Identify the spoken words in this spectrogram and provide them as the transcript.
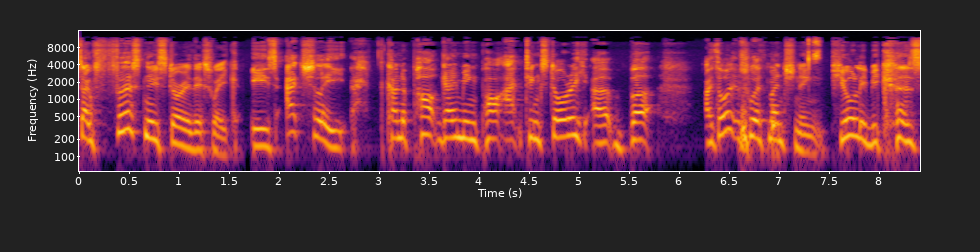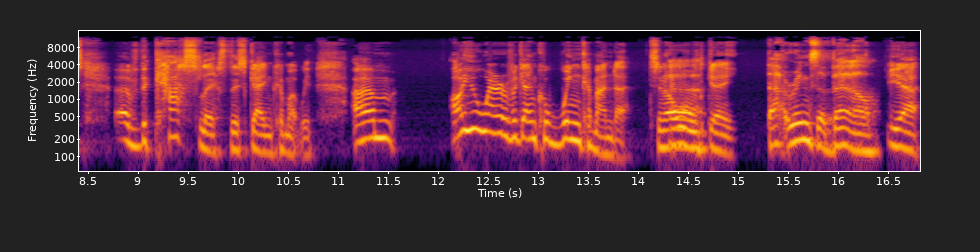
So, first news story this week is actually kind of part gaming, part acting story, uh, but I thought it was worth mentioning purely because of the cast list this game come up with. Um, are you aware of a game called Wing Commander? It's an old game. that rings a bell. Yeah,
